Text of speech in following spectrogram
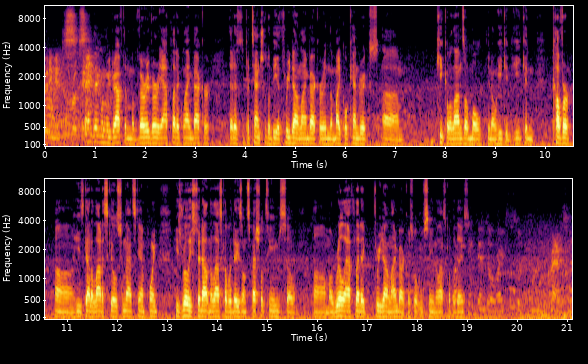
fitting into the rotation? Same thing when we drafted him, a very, very athletic linebacker that has the potential to be a three-down linebacker in the Mychal Kendricks, um, Kiko Alonso mold. You know, he can he can cover. Uh, he's got a lot of skills from that standpoint. He's really stood out in the last couple of days on special teams. So, um, a real athletic three-down linebacker is what we've seen the last couple of days. I think Denzel Rice slipped through the cracks and,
